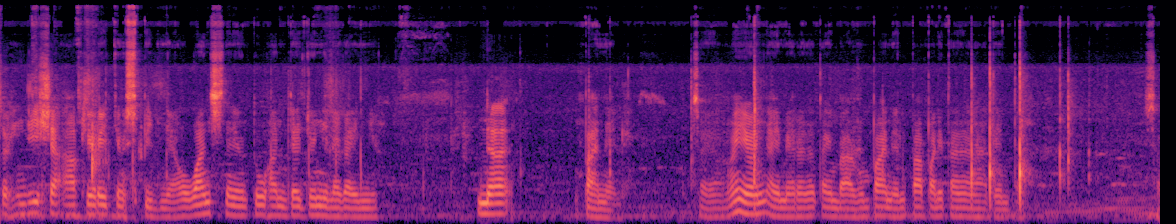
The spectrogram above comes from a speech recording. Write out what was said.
So, hindi siya accurate yung speed niya. Once na yung 200 yung nilagay niyo na panel. So, ngayon ay meron na tayong bagong panel. Papalitan na natin to. So,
